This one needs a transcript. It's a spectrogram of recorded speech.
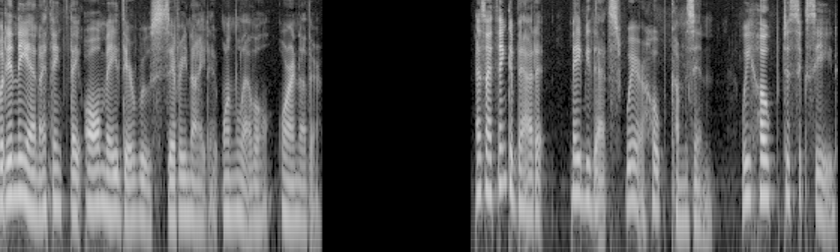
But in the end, I think they all made their roosts every night at one level or another. As I think about it, maybe that's where hope comes in. We hope to succeed.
